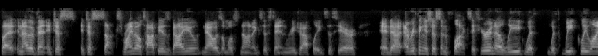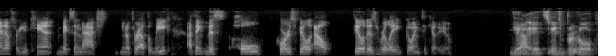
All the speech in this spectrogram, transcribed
But in either event, it just it just sucks. Raimel Tapia's value now is almost non-existent in redraft leagues this year, and uh, everything is just in flux. If you're in a league with with weekly lineups or you can't mix and match, you know, throughout the week, I think this whole Coors Field outfield is really going to kill you. Yeah, it's it's brutal.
